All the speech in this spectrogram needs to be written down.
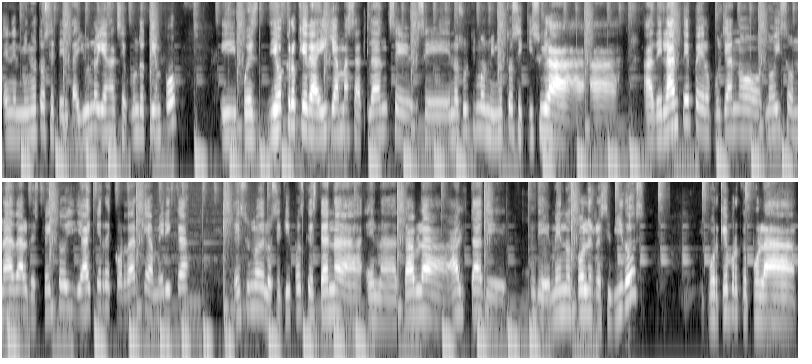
en el minuto 71 ya en el segundo tiempo, y pues yo creo que de ahí ya Mazatlán se, en los últimos minutos se quiso ir a, a adelante, pero pues ya no, no hizo nada al respecto y hay que recordar que América es uno de los equipos que está en la, en la tabla alta de, de, menos goles recibidos. ¿Por qué? Porque por la,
